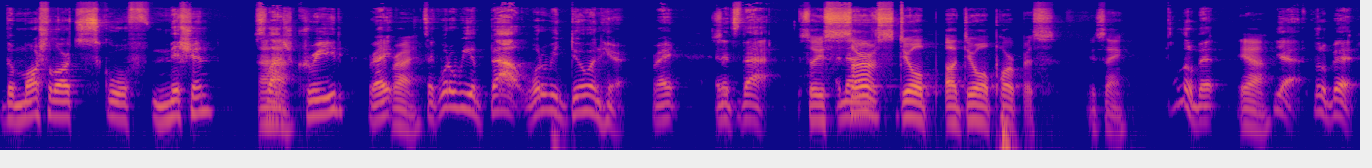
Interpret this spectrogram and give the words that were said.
the martial arts school f- mission slash creed, right? Uh-huh. Right. It's like, what are we about? What are we doing here, right? And it's that So it serves dual a dual purpose. You're saying, a little bit, yeah, yeah, a little bit.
